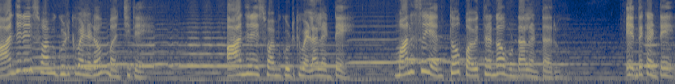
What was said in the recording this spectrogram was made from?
ఆంజనేయ స్వామి గుడికి వెళ్ళడం మంచిదే. ఆంజనేయ స్వామి గుడికి వెళ్ళాలంటే మనసు ఎంతో పవిత్రంగా ఉండాలంటారు. ఎందుకంటే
